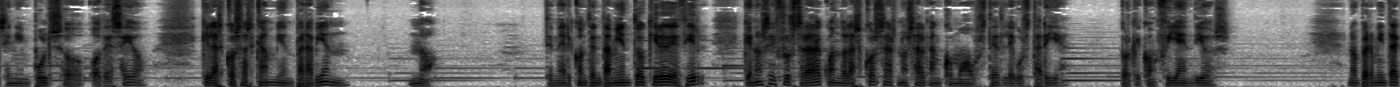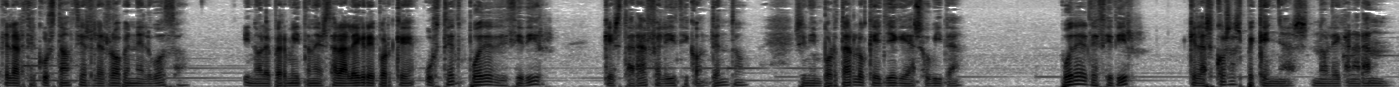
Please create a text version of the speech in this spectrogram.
sin impulso o deseo que las cosas cambien para bien. No. Tener contentamiento quiere decir que no se frustrará cuando las cosas no salgan como a usted le gustaría, porque confía en Dios. No permita que las circunstancias le roben el gozo y no le permitan estar alegre porque usted puede decidir que estará feliz y contento sin importar lo que llegue a su vida. Puede decidir que las cosas pequeñas no le ganarán.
